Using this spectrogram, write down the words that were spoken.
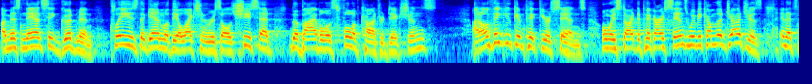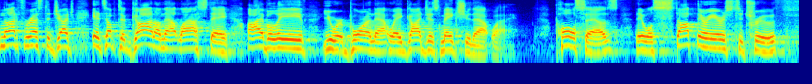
a Miss Nancy Goodman, pleased again with the election results. She said, The Bible is full of contradictions. I don't think you can pick your sins. When we start to pick our sins, we become the judges. And it's not for us to judge, it's up to God on that last day. I believe you were born that way. God just makes you that way. Paul says they will stop their ears to truth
